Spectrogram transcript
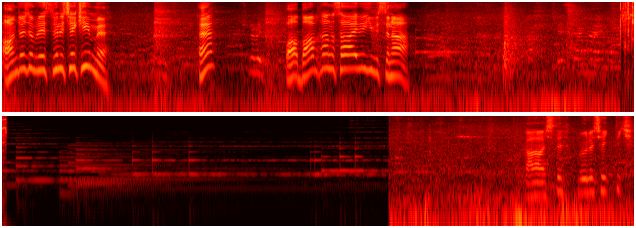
Amcacım resmini çekeyim mi? He? Ba- bankanın sahibi gibisin ha. Ya işte böyle çektik.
